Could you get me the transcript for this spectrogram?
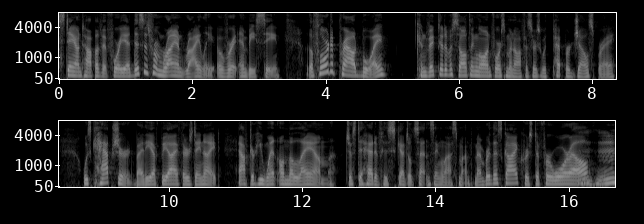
stay on top of it for you. This is from Ryan Reilly over at NBC. The Florida Proud Boy convicted of assaulting law enforcement officers with pepper gel spray, was captured by the FBI Thursday night after he went on the lam just ahead of his scheduled sentencing last month. Remember this guy, Christopher Worrell? Mm-hmm.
